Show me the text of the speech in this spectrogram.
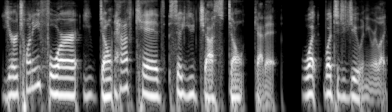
You're 24, you don't have kids, so you just don't get it what what did you do when you were like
